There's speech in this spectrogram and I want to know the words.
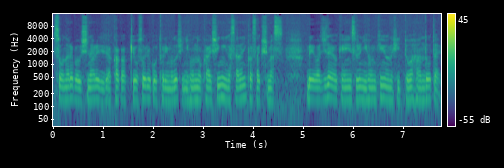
そうなれば失われていた価格競争力を取り戻し、日本の買い資源がさらに加速します。令和時代を牽引する日本企業の筆頭は半導体。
